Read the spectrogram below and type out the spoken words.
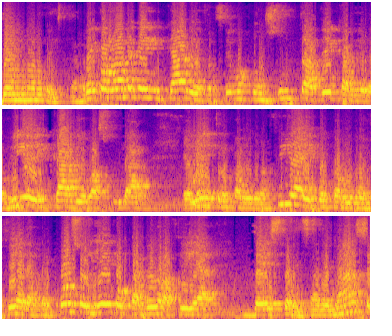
del Nordeste. Recordarle que en INCAR ofrecemos consultas de cardiología y cardiovascular, electrocardiografía, ecocardiografía de reposo y ecocardiografía de estrés. Además,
